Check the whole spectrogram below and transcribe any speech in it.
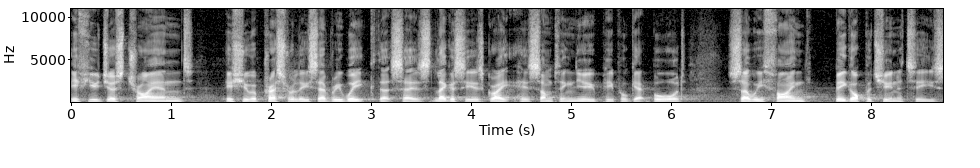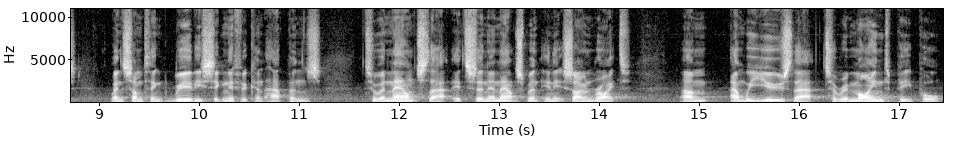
if you just try and issue a press release every week that says, legacy is great, here's something new, people get bored. So we find big opportunities when something really significant happens to announce that. It's an announcement in its own right. Um, and we use that to remind people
